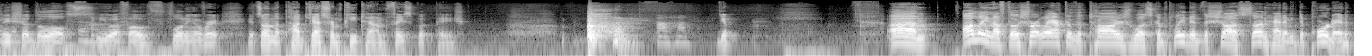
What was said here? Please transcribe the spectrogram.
They showed the little uh-huh. UFO floating over it. It's on the podcast from P Town Facebook page. uh huh. Yep. Um, Oddly enough, though, shortly after the Taj was completed, the Shah's son had him deported,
